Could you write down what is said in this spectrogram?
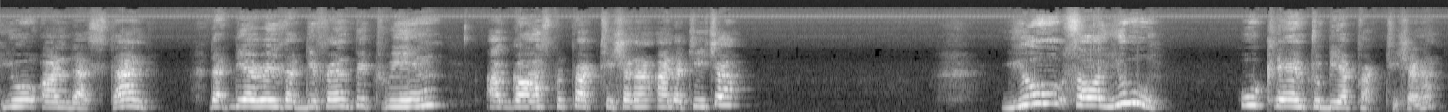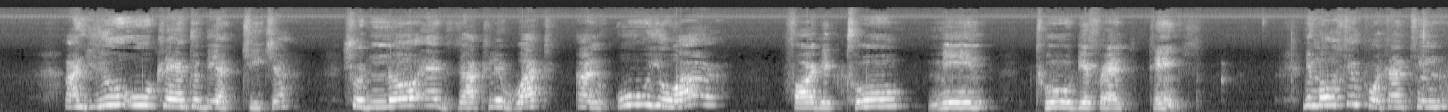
you understand that there is a difference between a gospel practitioner and a teacher. You saw you who claim to be a practitioner and you who claim to be a teacher should know exactly what and who you are, for the two mean two different things. The most important thing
